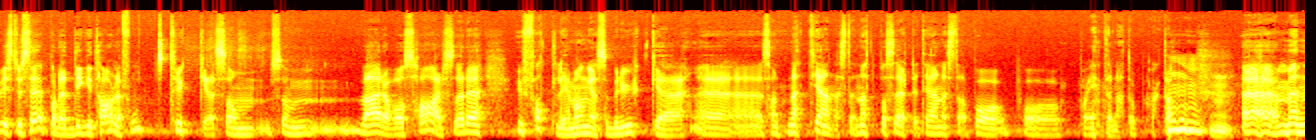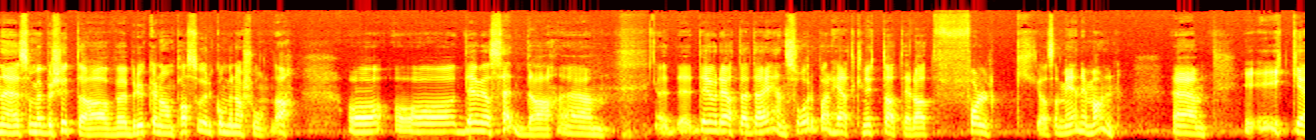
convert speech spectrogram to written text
hvis du ser på det digitale fottrykket som, som, hver av oss har, så er det ufattelig mange som bruker eh, sant, nettjenester, nettbaserte tjenester på, på, på internettopplag. Mm. Eh, men eh, som er beskytta av brukernavn-passordkombinasjon. Og, og, det vi har sett da, eh, det er jo det at det er en sårbarhet knytta til at folk, altså menig mann, Eh, ikke,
